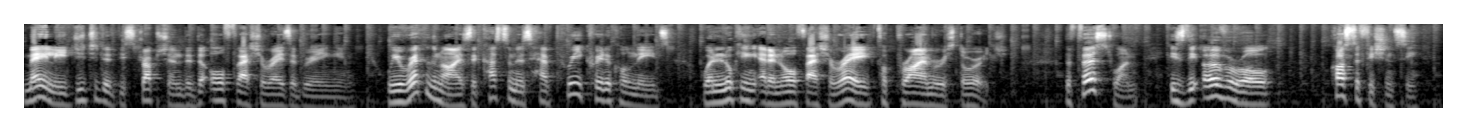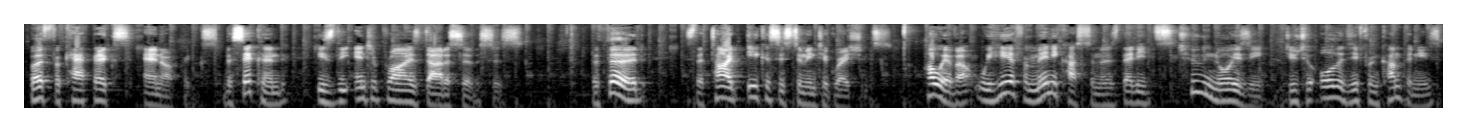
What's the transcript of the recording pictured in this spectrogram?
mainly due to the disruption that the all-flash arrays are bringing in. We recognize that customers have three critical needs when looking at an all-flash array for primary storage. The first one is the overall cost efficiency, both for CapEx and OpEx. The second is the enterprise data services. The third the tight ecosystem integrations. However, we hear from many customers that it's too noisy due to all the different companies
